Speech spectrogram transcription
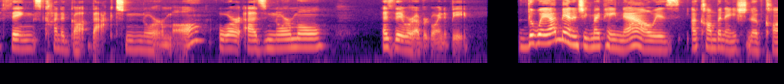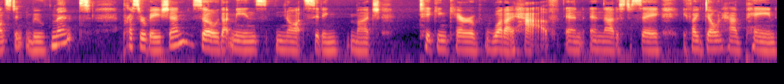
things kind of got back to normal or as normal as they were ever going to be. The way I'm managing my pain now is a combination of constant movement, preservation. So that means not sitting much, taking care of what I have, and and that is to say, if I don't have pain,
